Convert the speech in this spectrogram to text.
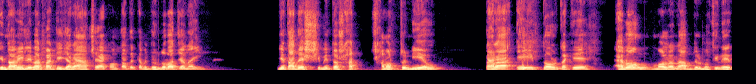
কিন্তু আমি লেবার পার্টি যারা আছে এখন, তাদেরকে আমি ধন্যবাদ জানাই যে তাদের সীমিত সামর্থ্য নিয়েও তারা এই দলটাকে এবং মৌলানা আব্দুল মতিনের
